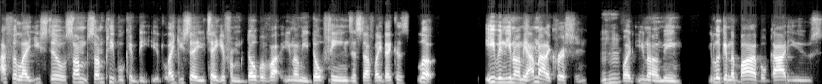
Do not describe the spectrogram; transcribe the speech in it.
I feel like you still some some people can be like you say you take it from dope you know I mean dope fiends and stuff like that. Because look, even you know I mean I'm not a Christian, mm-hmm. but you know what I mean you look in the Bible, God used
